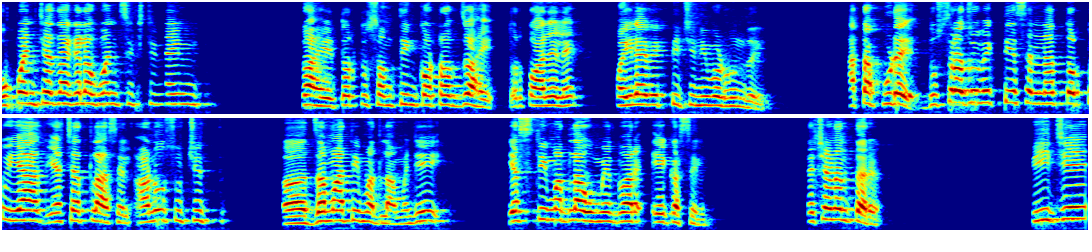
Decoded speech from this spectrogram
ओपनच्या जागेला वन सिक्स्टी नाईन जो आहे तर तो समथिंग कट ऑफ जो आहे तर तो आलेला आहे. पहिल्या व्यक्तीची निवड होऊन जाईल. आता पुढे दुसरा जो व्यक्ती असेल ना तर तो या याच्यातला असेल. अनुसूचित जमातीमधला म्हणजे एस टी मधला उमेदवार एक असेल. त्याच्यानंतर बी जे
